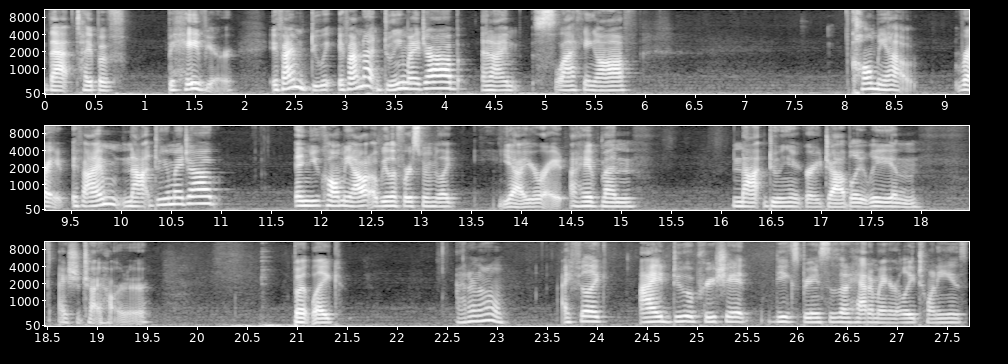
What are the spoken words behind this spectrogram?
that type of behavior. If I'm doing if I'm not doing my job and I'm slacking off, call me out. Right. If I'm not doing my job and you call me out, I'll be the first one to be like, "Yeah, you're right. I have been not doing a great job lately and I should try harder." But like I don't know. I feel like I do appreciate the experiences that I had in my early 20s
